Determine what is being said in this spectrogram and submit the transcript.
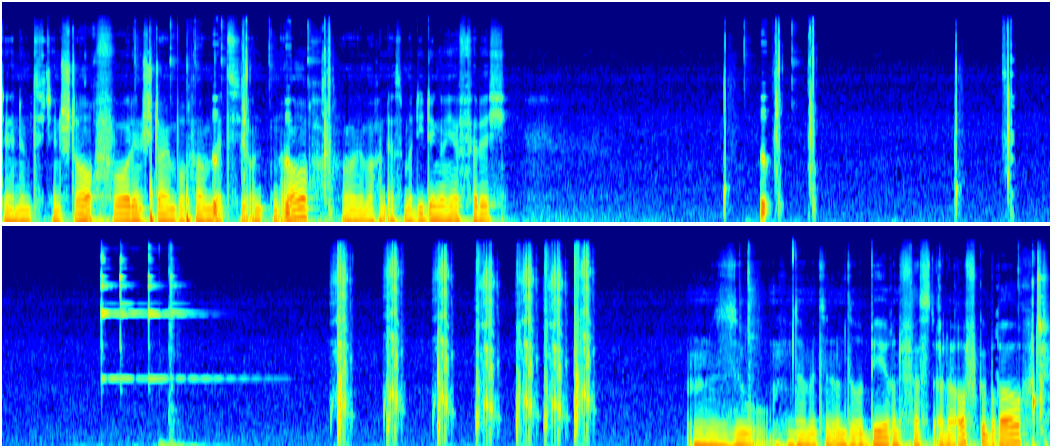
Der nimmt sich den Strauch vor, den Steinbruch haben wir jetzt hier unten auch. Aber wir machen erstmal die Dinger hier fertig. So, damit sind unsere Beeren fast alle aufgebraucht.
